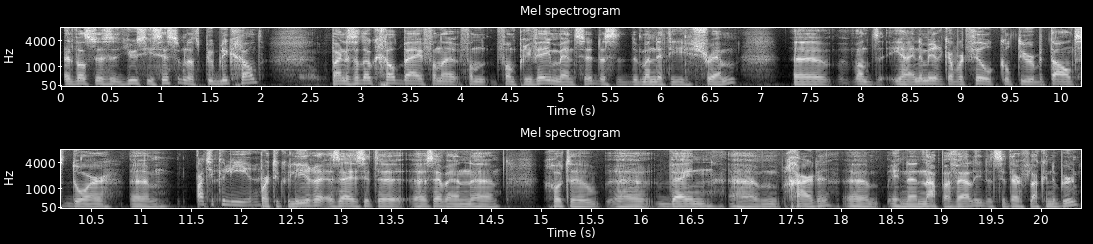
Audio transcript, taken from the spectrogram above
het was dus het UC System, dat is publiek geld. Maar er zat ook geld bij van, uh, van, van privé mensen. Dus de Manetti Shrem. Uh, want ja, in Amerika wordt veel cultuur betaald door... Uh, particulieren. Particulieren. Zij, zitten, uh, ze hebben een grote wijngaarde in Napa Valley. Dat zit daar vlak in de buurt.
